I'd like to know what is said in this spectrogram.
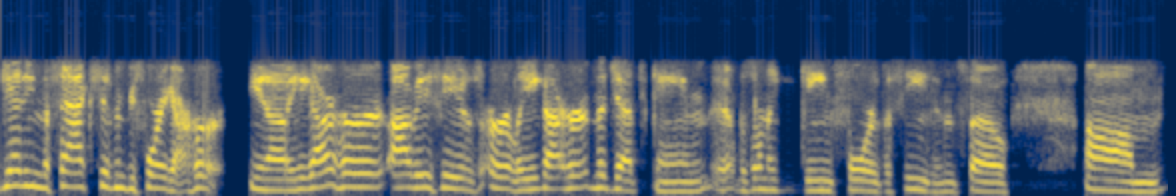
getting the sacks even before he got hurt. You know, he got hurt. Obviously, it was early. He got hurt in the Jets game. It was only game four of the season, so um,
